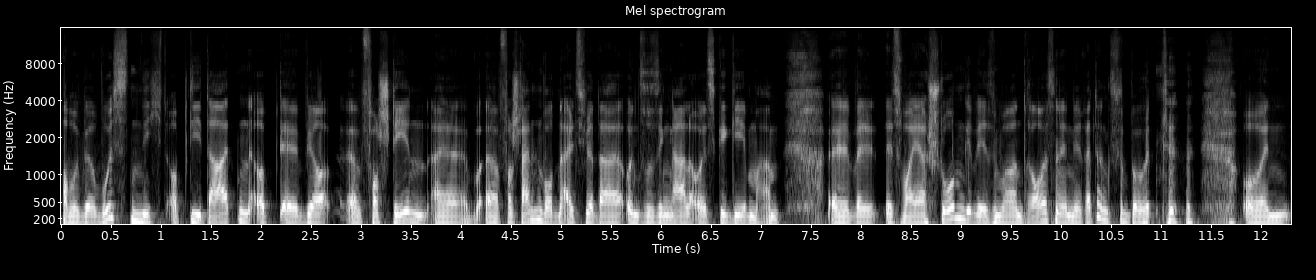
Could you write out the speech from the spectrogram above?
aber wir wussten nicht, ob die Daten, ob wir verstehen, verstanden wurden, als wir da unsere Signale ausgegeben haben. weil es war ja Sturm gewesen, wir waren draußen in den Rettungsbooten und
